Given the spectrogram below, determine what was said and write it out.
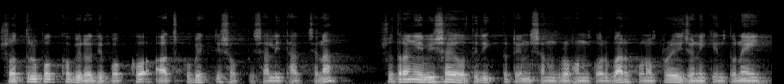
শত্রুপক্ষ, বিরোধী পক্ষ আজ খুব একটি শক্তিশালী থাকছে না। সুতরাং এ বিষয়ে অতিরিক্ত টেনশন গ্রহণ করবার কোনো প্রয়োজনই কিন্তু নেই।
